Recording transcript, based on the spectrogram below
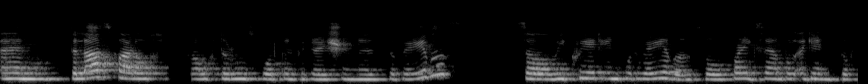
And the last part of, of the rules code configuration is the variables. So we create input variables. So for example, again, the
